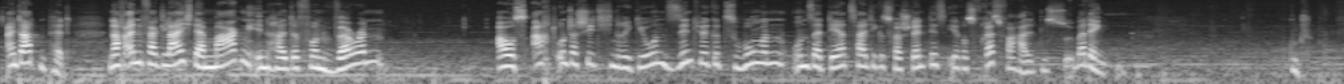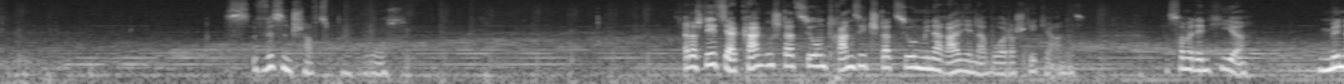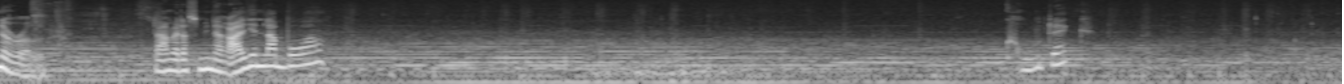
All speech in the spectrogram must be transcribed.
Ein Datenpad. Nach einem Vergleich der Mageninhalte von Warren aus acht unterschiedlichen Regionen sind wir gezwungen, unser derzeitiges Verständnis ihres Fressverhaltens zu überdenken. Gut. Wissenschaftsbüros. Ja, da steht's ja. Krankenstation, Transitstation, Mineralienlabor. Da steht ja alles. Was haben wir denn hier? Mineral. Da haben wir das Mineralienlabor. Crewdeck.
